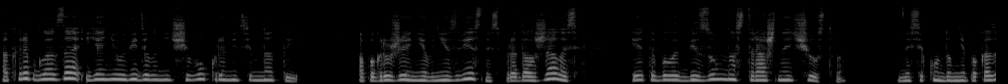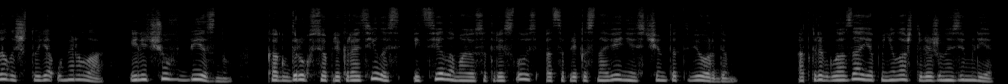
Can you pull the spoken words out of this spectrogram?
Открыв глаза, я не увидела ничего, кроме темноты а погружение в неизвестность продолжалось, и это было безумно страшное чувство. На секунду мне показалось, что я умерла и лечу в бездну, как вдруг все прекратилось, и тело мое сотряслось от соприкосновения с чем-то твердым. Открыв глаза, я поняла, что лежу на земле,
